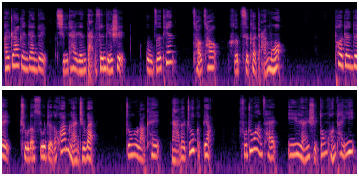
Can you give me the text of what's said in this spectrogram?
而 Dragon 战队其他人打的分别是武则天、曹操和刺客达摩。炮战队除了苏哲的花木兰之外，中路老 K 拿了诸葛亮，辅助旺财依然是东皇太一，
